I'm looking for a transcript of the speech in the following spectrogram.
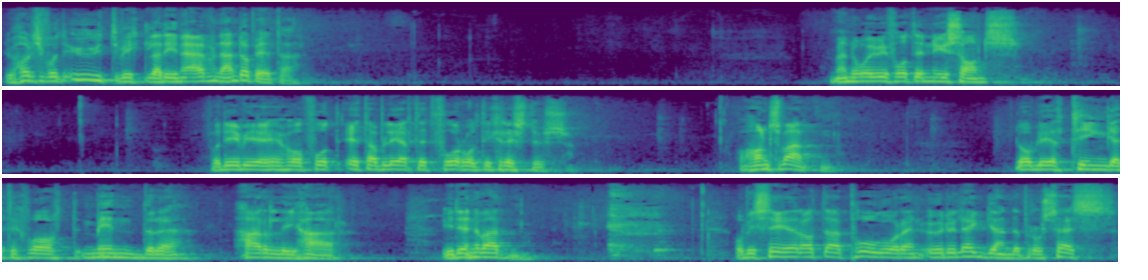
Du har ikke fått utvikla dine evner ennå, Peter. Men nå har vi fått en ny sans. Fordi vi har fått etablert et forhold til Kristus og hans verden. Da blir ting etter hvert mindre herlig her i denne verden. Og vi ser at det pågår en ødeleggende prosess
